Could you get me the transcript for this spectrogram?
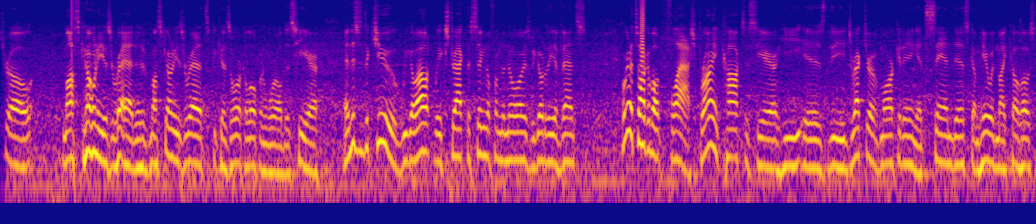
intro, Moscone is red, and if Moscone is red, it's because Oracle Open World is here. And this is theCUBE. We go out, we extract the signal from the noise, we go to the events. We're going to talk about Flash. Brian Cox is here. He is the Director of Marketing at SanDisk. I'm here with my co-host,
